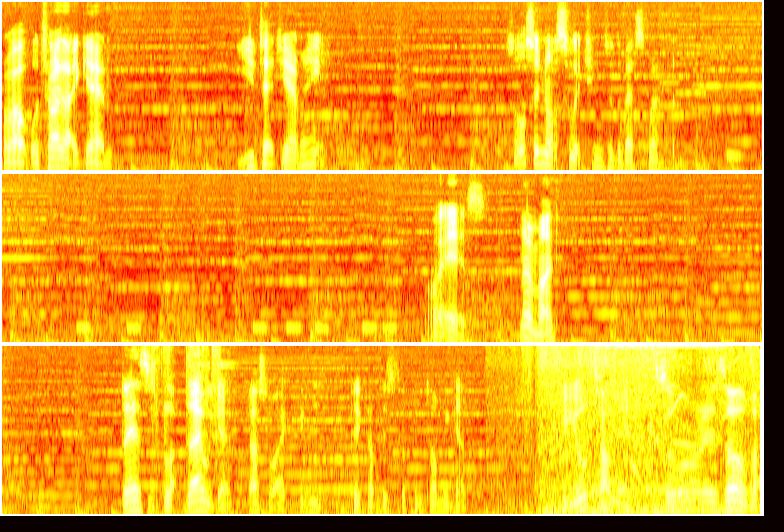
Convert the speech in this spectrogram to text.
Well, we'll try that again. You dead yet, mate? It's also not switching to the best weapon. Oh, it is. Never mind. There's his blood. There we go. That's why. He didn't pick up his flipping Tommy gun. For your Tommy, Zor is over.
